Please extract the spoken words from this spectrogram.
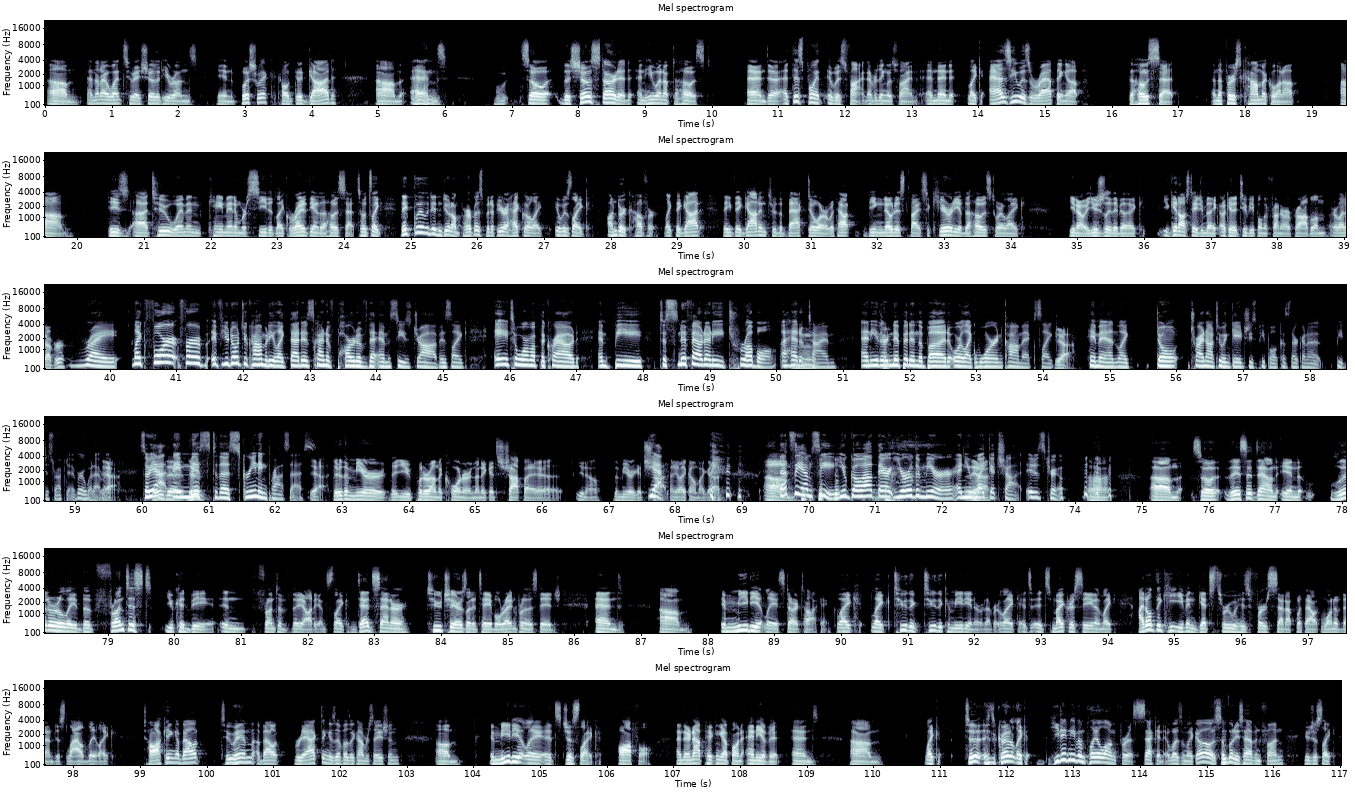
um, and then I went to a show that he runs in Bushwick called Good God, um, and w- so the show started, and he went up to host, and uh, at this point it was fine, everything was fine, and then like as he was wrapping up the host set, and the first comic went up, um, these uh, two women came in and were seated like right at the end of the host set. So it's like they clearly didn't do it on purpose, but if you're a heckler, like it was like undercover. Like they got they they got in through the back door without being noticed by security of the host. Where like you know usually they'd be like you get off stage and be like okay the two people in the front are a problem or whatever. Right. Like for for if you don't do comedy, like that is kind of part of the MC's job is like A to warm up the crowd and B to sniff out any trouble ahead Mm-hmm. of time and either nip it in the bud or like warn comics like Yeah. hey man, like don't try not to engage these people because they're gonna be disruptive or whatever. Yeah. So yeah, the- they missed the screening process. Yeah, they're the mirror that you put around the corner and then it gets shot by a you know the mirror gets shot Yeah. and you're like oh my god. That's the MC. You go out there, you're the mirror, and you Yeah. might get shot. It is true. Um, so they sit down in literally the frontest you could be in front of the audience, like dead center, two chairs at a table right in front of the stage, and um, immediately start talking like like to the to the comedian or whatever. Like it's it's micro scene and like I don't think he even gets through his first setup without one of them just loudly like talking about to him about reacting as if it was a conversation. Um, immediately it's just like awful and they're not picking up on any of it and um like to his credit like he didn't even play along for a second it wasn't like oh somebody's having fun he was just like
